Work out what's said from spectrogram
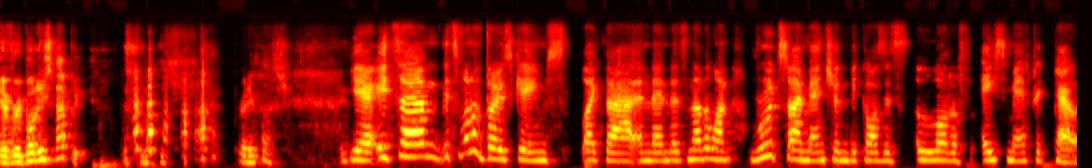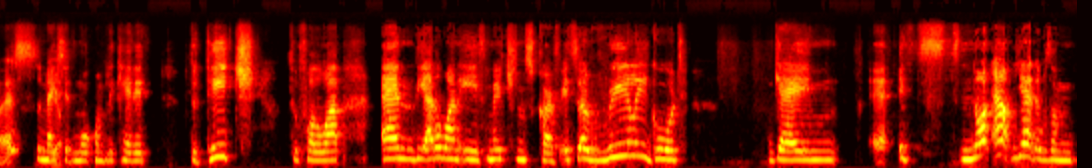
everybody's happy. Pretty much. Yeah, it's um it's one of those games like that. And then there's another one, Roots I mentioned because it's a lot of asymmetric powers, so it makes it more complicated to teach, to follow up. And the other one is Merchant's Cove. It's a really good game. Uh, It's not out yet. It was on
